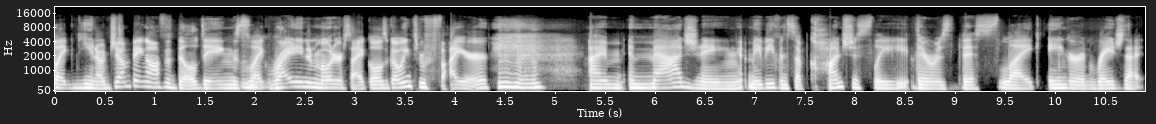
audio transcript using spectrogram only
like you know jumping off of buildings mm-hmm. like riding in motorcycles going through fire mm-hmm. I'm imagining, maybe even subconsciously, there was this like anger and rage that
